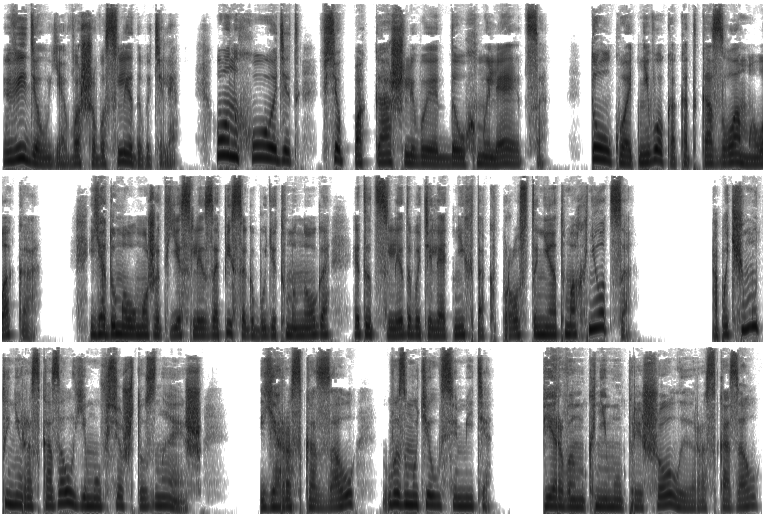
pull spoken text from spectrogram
«Видел я вашего следователя. Он ходит, все покашливает да ухмыляется. Толку от него, как от козла молока. Я думал, может, если записок будет много, этот следователь от них так просто не отмахнется. А почему ты не рассказал ему все, что знаешь? Я рассказал, возмутился Митя. Первым к нему пришел и рассказал.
